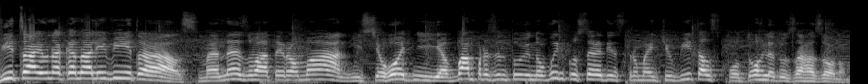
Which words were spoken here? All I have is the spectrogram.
Вітаю на каналі Vitals! Мене звати Роман, і сьогодні я вам презентую новинку серед інструментів Vitals по догляду за газоном.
